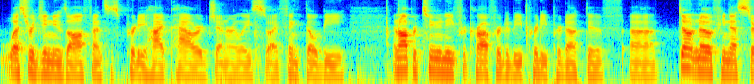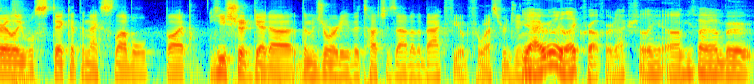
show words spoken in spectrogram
West Virginia's offense is pretty high powered generally, so I think there'll be an opportunity for Crawford to be pretty productive. Uh, don't know if he necessarily will stick at the next level, but he should get uh, the majority of the touches out of the backfield for West Virginia. Yeah, I really like Crawford actually. Um, he's my number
